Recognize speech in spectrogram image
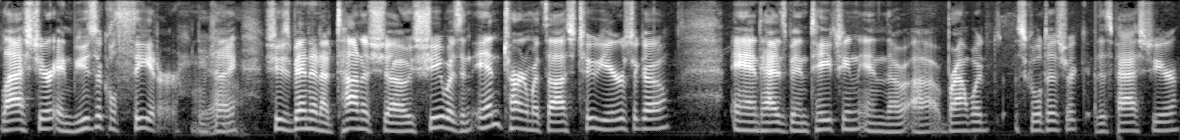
last year in musical theater. Okay. Mm-hmm. Yeah. She's been in a ton of shows. She was an intern with us two years ago and has been teaching in the uh, Brownwood School District this past year.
